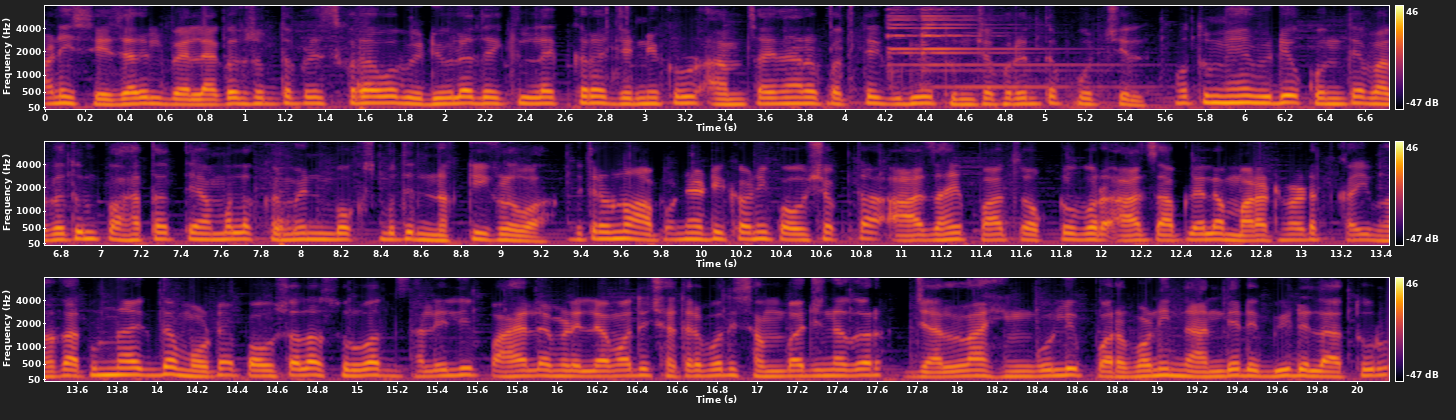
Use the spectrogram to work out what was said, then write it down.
आणि शेजारील बेलायकन सुद्धा प्रेस करा व व्हिडिओला देखील लाईक करा जेणेकरून आमचा येणारा प्रत्येक व्हिडिओ तुमच्यापर्यंत पोहोचेल. व तुम्ही हा व्हिडिओ कोणत्या भागातून पाहता ते आम्हाला कमेंट बॉक्समध्ये नक्की कळवा. मित्रांनो आपण या ठिकाणी पाहू शकता आज आहे पाच ऑक्टोबर आज आपल्याला मराठवाड्यात काही भागात पुन्हा एकदा मोठ्या पावसाला सुरुवात झालेली पाहायला मिळेल. यामध्ये छत्रपती संभाजीनगर जालना हिंगोली परभणी नांदेड बीड लातूर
